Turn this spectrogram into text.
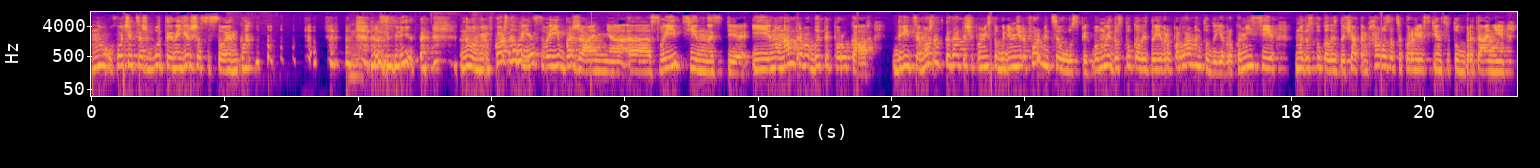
Ну, хочеться ж бути не гірше Сосоєнко. Розумієте? Ну, в кожного є свої бажання, е, свої цінності, і ну нам треба бити по руках. Дивіться, можна сказати, що по містобудівній реформі це успіх, бо ми достукались до Європарламенту, до Єврокомісії. Ми достукались до Чатем Хауза, це Королівський інститут Британії.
